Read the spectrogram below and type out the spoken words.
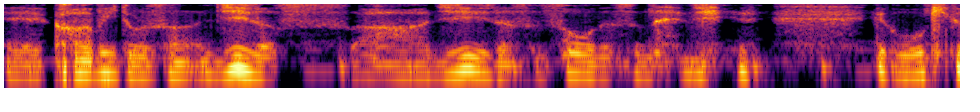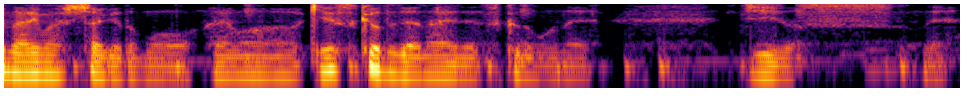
えー、カービートルさん、 Jesus。ああ、 Jesus、そうですね。結構大きくなりましたけども、ね、まあ、キリスト教徒ではないですけどもね、 Jesus。ね。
